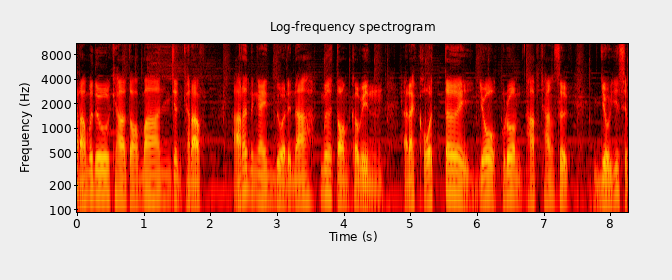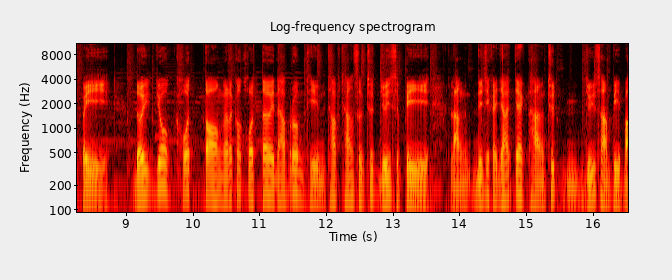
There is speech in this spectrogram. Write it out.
เรามาดูข่าวต่อมากันครับอะไรยังไงด่วนเลยนะ เมื่อตองกวิน และโค้ชเต้ยโยกร่วมทัพช้างศึกอยู่ 20 ปี โดยโยกโค้ชตองและก็โค้ชเต้ยนะครับร่วมทีมทัพช้างศึกชุดยู20 ปี หลังดิจิกายะแยกทางชุดยู23ปีไป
